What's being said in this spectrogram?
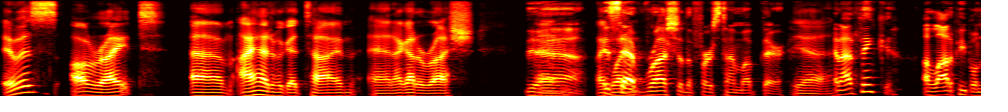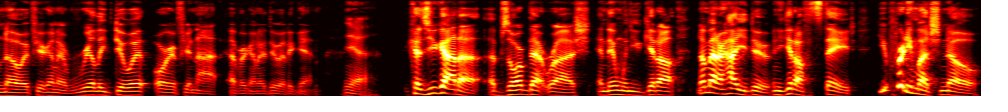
It was all right. Um, I had a good time, and I got a rush. Yeah. like it's when- that rush of the first time up there. Yeah, And I think a lot of people know if you're gonna really do it or if you're not ever gonna do it again. yeah, because you gotta absorb that rush, and then when you get off, no matter how you do, when you get off the stage, you pretty much know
